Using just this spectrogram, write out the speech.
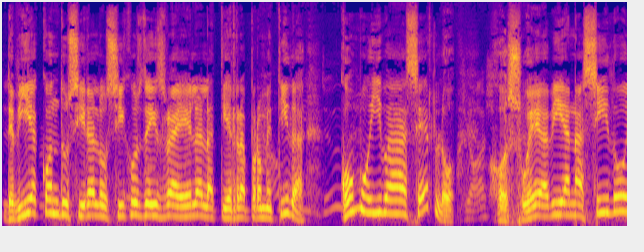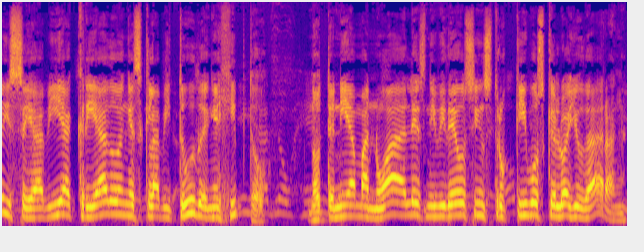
Debía conducir a los hijos de Israel a la tierra prometida. ¿Cómo iba a hacerlo? Josué había nacido y se había criado en esclavitud en Egipto. No tenía manuales ni videos instructivos que lo ayudaran.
